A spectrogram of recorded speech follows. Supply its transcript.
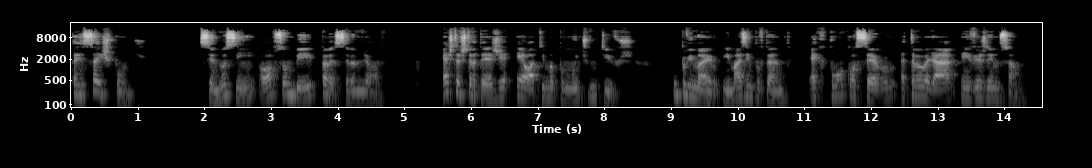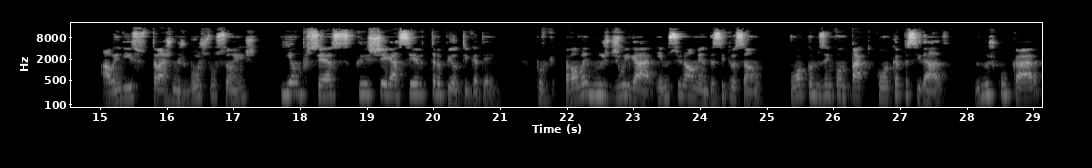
tem 6 pontos. Sendo assim, a opção B parece ser a melhor. Esta estratégia é ótima por muitos motivos. O primeiro e mais importante é que coloca o cérebro a trabalhar em vez da emoção. Além disso, traz-nos boas soluções e é um processo que chega a ser terapêutico até. Porque, para além de nos desligar emocionalmente da situação, coloca-nos em contacto com a capacidade de nos colocar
